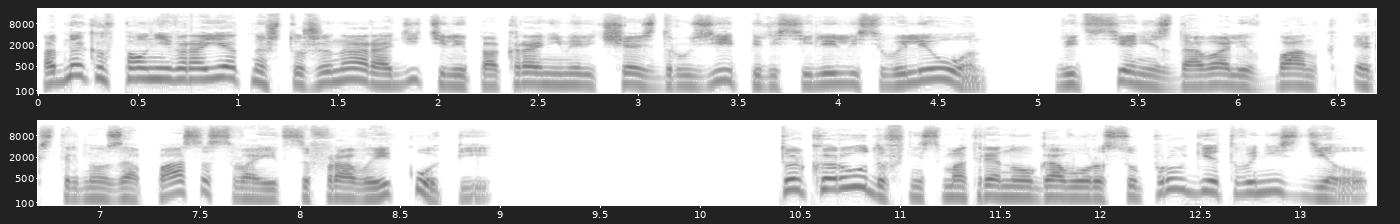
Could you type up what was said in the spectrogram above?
Однако вполне вероятно, что жена, родители и, по крайней мере, часть друзей переселились в Элеон, ведь все они сдавали в банк экстренного запаса свои цифровые копии. Только Рудов, несмотря на уговоры супруги, этого не сделал.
